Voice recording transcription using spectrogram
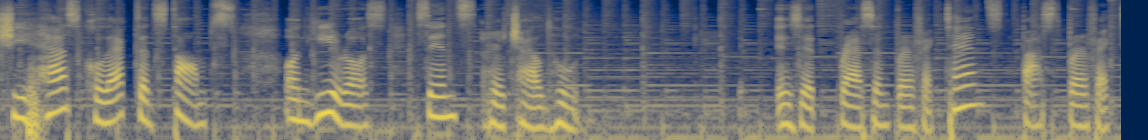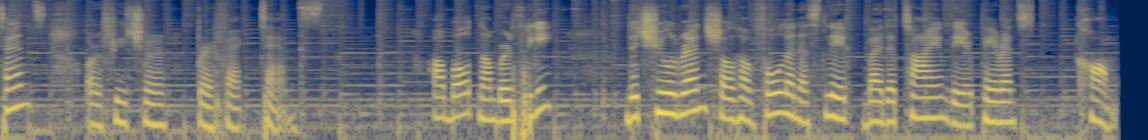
She has collected stamps on heroes since her childhood. Is it present perfect tense? past perfect tense or future perfect tense. How about number three? The children shall have fallen asleep by the time their parents come.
